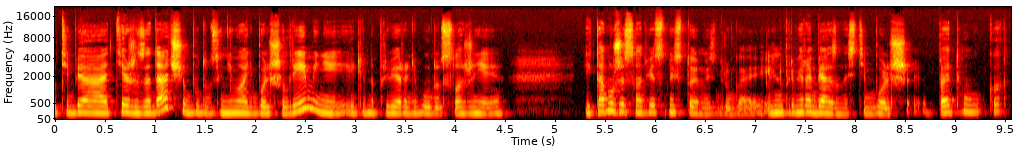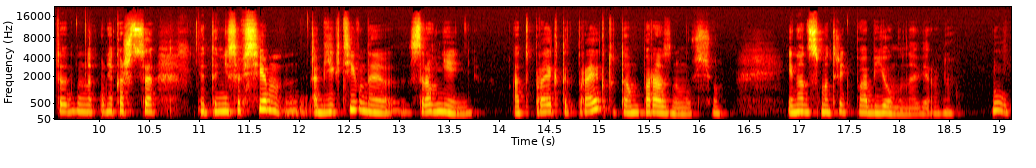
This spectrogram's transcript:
у тебя те же задачи будут занимать больше времени, или, например, они будут сложнее. И там уже, соответственно, и стоимость другая. Или, например, обязанности больше. Поэтому как-то, мне кажется, это не совсем объективное сравнение. От проекта к проекту там по-разному все. И надо смотреть по объему, наверное. Ну,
